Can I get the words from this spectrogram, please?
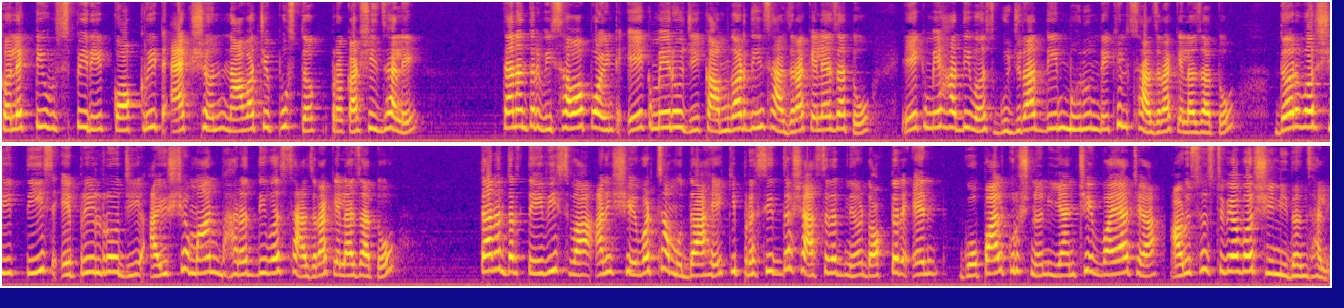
कलेक्टिव्ह स्पिरिट कॉक्रीट ऍक्शन नावाचे पुस्तक प्रकाशित झाले. त्यानंतर विसावा पॉइंट एक मे रोजी कामगार दिन साजरा केला जातो. एक मे हा दिवस गुजरात दिन म्हणून देखील साजरा केला जातो. दरवर्षी तीस एप्रिल रोजी आयुष्यमान भारत दिवस साजरा केला जातो. त्यानंतर तेवीसवा आणि शेवटचा मुद्दा आहे की प्रसिद्ध शास्त्रज्ञ डॉक्टर एन गोपालकृष्णन यांचे वयाच्या अडुसष्टव्या वर्षी निधन झाले.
